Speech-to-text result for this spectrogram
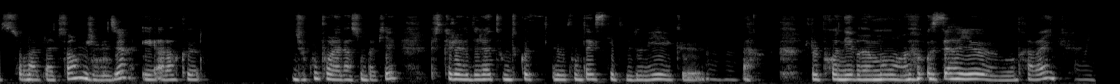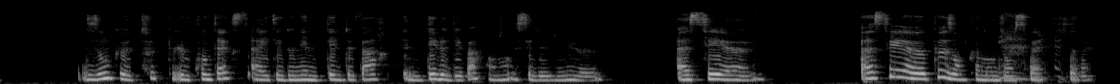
sur la plateforme, je veux dire. Et alors que du coup pour la version papier, puisque j'avais déjà tout le contexte qui était donné et que mhm. bah, je prenais vraiment euh, au sérieux euh, mon travail. Disons que tout le contexte a été donné dès le départ, dès le départ pardon, et c'est devenu euh, assez, assez pesant comme ambiance, ouais, c'est vrai.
